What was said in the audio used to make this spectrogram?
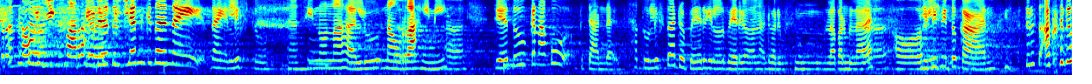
Terus annoying parah Ya udah terus kan kita naik naik lift tuh. Nah, si Nona Halu Naurah ini dia tuh kan aku bercanda. Satu lift tuh ada Beryl Beryl anak 2018 Oh. di lift itu kan. Terus aku tuh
